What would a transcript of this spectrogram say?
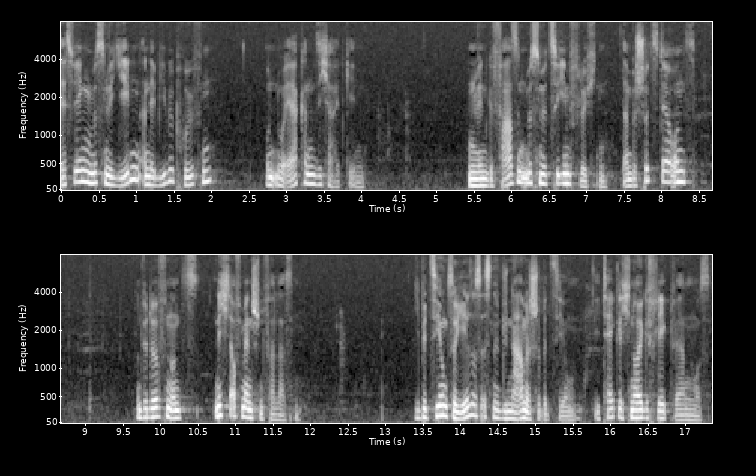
Deswegen müssen wir jeden an der Bibel prüfen und nur er kann Sicherheit geben. Wenn wir in Gefahr sind, müssen wir zu ihm flüchten. Dann beschützt er uns und wir dürfen uns nicht auf Menschen verlassen. Die Beziehung zu Jesus ist eine dynamische Beziehung, die täglich neu gepflegt werden muss.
